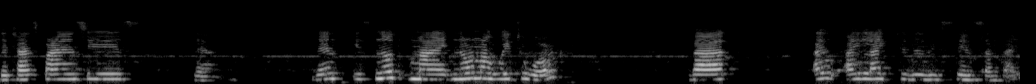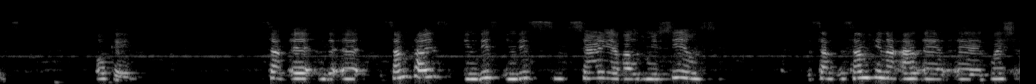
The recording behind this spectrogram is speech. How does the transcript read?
the transparencies, yeah. then it's not my normal way to work, but I, I like to do these things sometimes. Okay, so, uh, the, uh, sometimes in this in this series about museums, some, something, uh, uh, uh, question,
